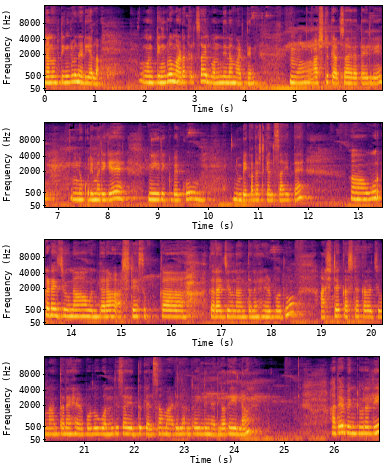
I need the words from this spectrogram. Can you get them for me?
ನಾನೊಂದು ತಿಂಗಳು ನಡೆಯಲ್ಲ. ಒಂದು ತಿಂಗಳು ಮಾಡೋ ಕೆಲಸ ಇಲ್ಲಿ ಒಂದು ದಿನ ಮಾಡ್ತೀನಿ. ಅಷ್ಟು ಕೆಲಸ ಇರುತ್ತೆ ಇಲ್ಲಿ. ಇನ್ನು ಕುರಿಮರಿಗೆ ನೀರಿಕ್ಬೇಕು. ಬೇಕಾದಷ್ಟು ಕೆಲಸ ಐತೆ. ಊರ ಕಡೆ ಜೀವನ ಒಂಥರ ಅಷ್ಟೇ ಸುಖಕರ ಜೀವನ ಅಂತಲೇ ಹೇಳ್ಬೋದು. ಅಷ್ಟೇ ಕಷ್ಟಕರ ಜೀವನ ಅಂತಲೇ ಹೇಳ್ಬೋದು. ಒಂದು ದಿವಸ ಎದ್ದು ಕೆಲಸ ಮಾಡಿಲ್ಲ ಅಂದರೆ ಇಲ್ಲಿ ನಡೆಯೋದೇ ಇಲ್ಲ. ಅದೇ ಬೆಂಗಳೂರಲ್ಲಿ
